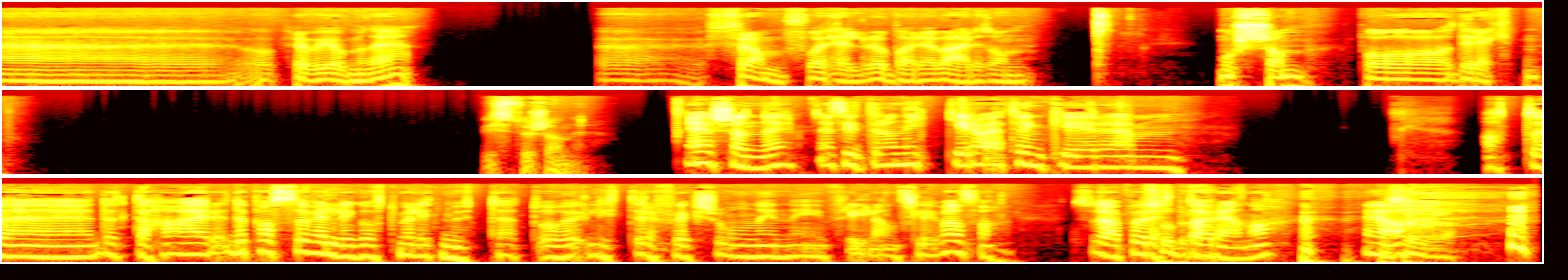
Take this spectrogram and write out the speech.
Uh, og prøve å jobbe med det, Uh, framfor heller å bare være sånn morsom på direkten. Hvis du skjønner. Jeg skjønner. Jeg sitter og nikker, og jeg tenker em, at uh, dette her Det passer veldig godt med litt mutthet og litt refleksjon inn i frilanslivet, altså. Så du er på rett arena. Ja. Så bra.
